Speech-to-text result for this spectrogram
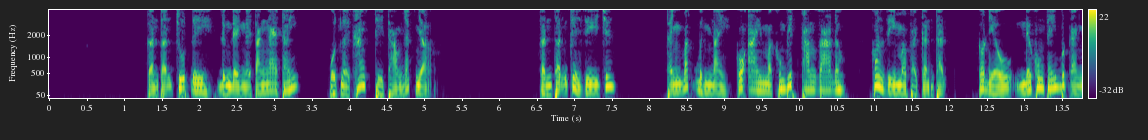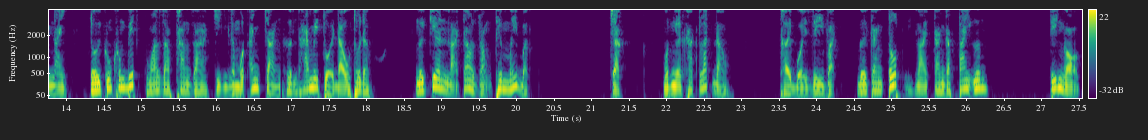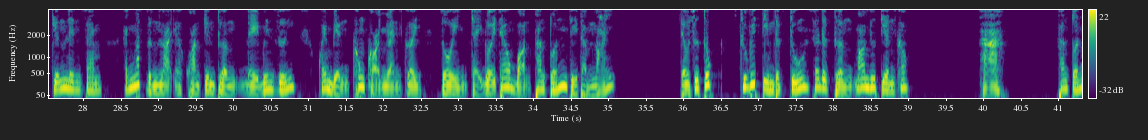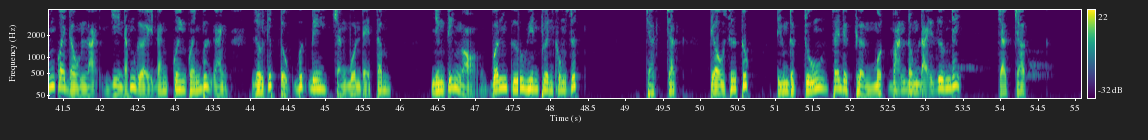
Cẩn thận chút đi, Đừng để người ta nghe thấy. Một người khác thì thào nhắc nhở. Cẩn thận cái gì chứ? Thành Bắc Bình này có ai mà không biết Phan ra đâu. Có gì mà phải cẩn thận? Có điều nếu không thấy bức ảnh này, Tôi cũng không biết hóa ra Phan Gia chỉ là một anh chàng hơn 20 tuổi đầu thôi đâu. Người kia lại cao giọng thêm mấy bậc. Chặt, Một người khác lắc đầu. Thời buổi gì vậy? Người càng tốt lại càng gặp tai ương. Tí ngỏ kiếng lên xem Ánh mắt dừng lại ở khoản tiền thường để bên dưới Khoe miệng không khỏi nhoẻn cười Rồi chạy đuổi theo bọn Phan Tuấn thì thầm nói. Tiểu sư Túc Chú biết tìm được chú sẽ được thưởng bao nhiêu tiền không? Hả? Phan Tuấn quay đầu lại nhìn đám người đang quên quanh bức ảnh Rồi tiếp tục bước đi chẳng buồn để tâm. Nhưng tiếng ngỏ vẫn cứ huyên thuyên không dứt. Chắc chắc Tiểu sư thúc tìm được chú sẽ được thưởng một vạn đồng đại dương đấy. Chắc chắc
